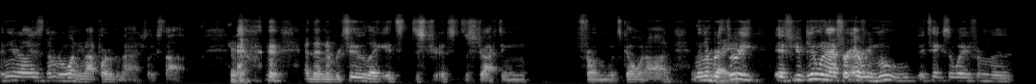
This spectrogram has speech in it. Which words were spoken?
And you realize, number one, you're not part of the match. Like, stop. Sure. and then number two, like, it's dist- it's distracting from what's going on. And then number right. three, if you're doing that for every move, it takes away from the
